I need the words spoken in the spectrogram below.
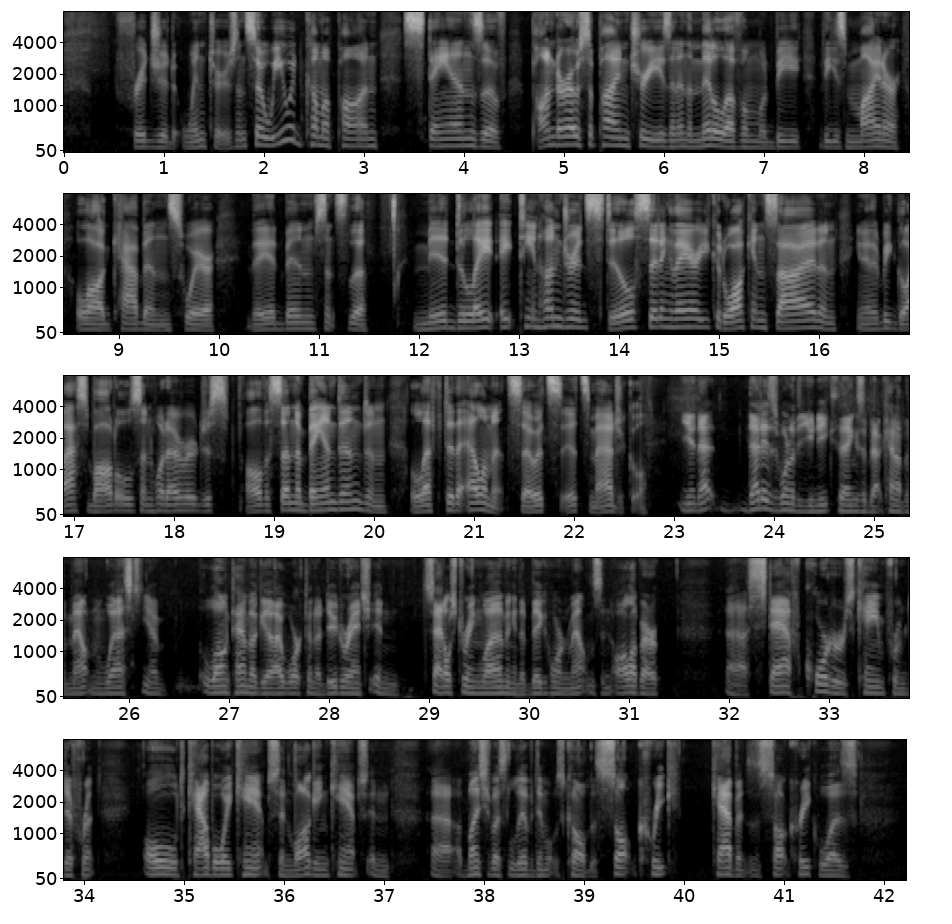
frigid winters. And so we would come upon stands of ponderosa pine trees, and in the middle of them would be these miner log cabins where they had been since the mid to late 1800s still sitting there you could walk inside and you know there'd be glass bottles and whatever just all of a sudden abandoned and left to the elements so it's it's magical Yeah, that that is one of the unique things about kind of the Mountain West. You know, a long time ago, I worked on a dude ranch in Saddlestring, Wyoming, in the Bighorn Mountains, and all of our uh, staff quarters came from different old cowboy camps and logging camps, and uh, a bunch of us lived in what was called the Salt Creek cabins. And Salt Creek was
